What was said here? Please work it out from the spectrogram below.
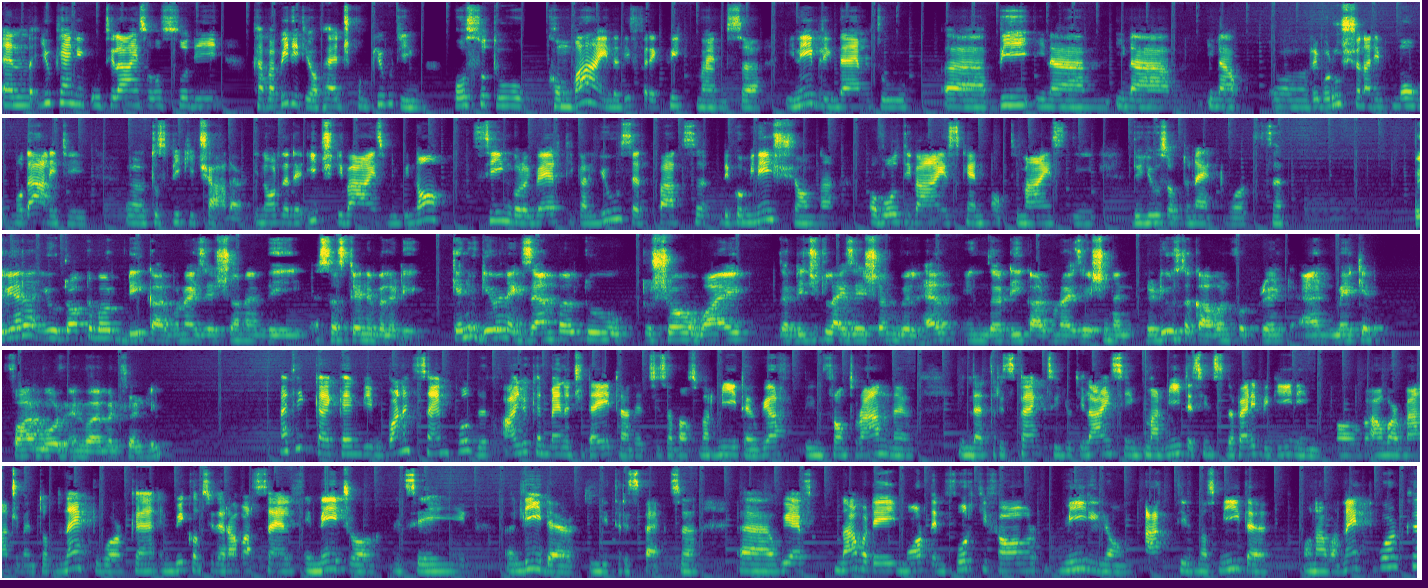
And you can utilize also the capability of edge computing also to combine the different equipments, uh, enabling them to uh, be in a in a in a uh, revolutionary mo- modality uh, to speak each other in order that each device will be not single vertical used but the combination of all devices can optimize the, the use of the networks. Viviana, you talked about decarbonization and the sustainability. Can you give an example to, to show why the digitalization will help in the decarbonization and reduce the carbon footprint and make it far more environment friendly? I think I can give one example that how you can manage data that is about smart meter. We are in front runner in that respect, utilizing smart meter since the very beginning of our management of the network, uh, and we consider ourselves a major, let's say, leader in this respect. Uh, we have nowadays more than 44 million active smart meter on our network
